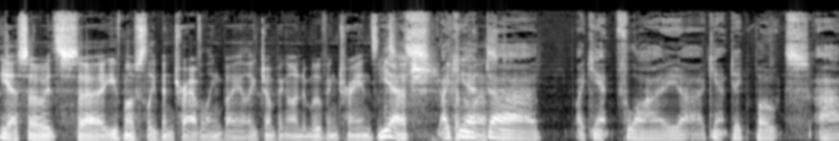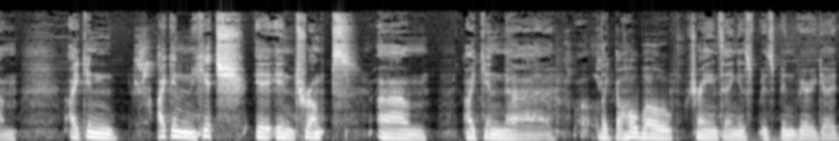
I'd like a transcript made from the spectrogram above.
Yeah, so it's uh, you've mostly been traveling by like jumping onto moving trains. And yes, such I can't. last- Uh, I can't fly. Uh, I can't take boats. Um, I can. I can hitch i- in trunks. Um, I can uh, like the hobo train thing is has been very good.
